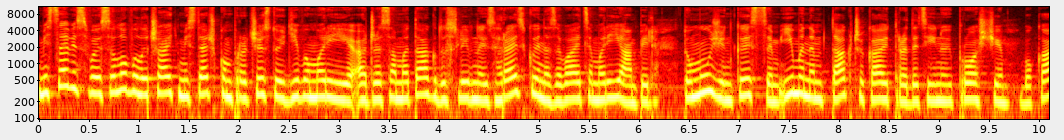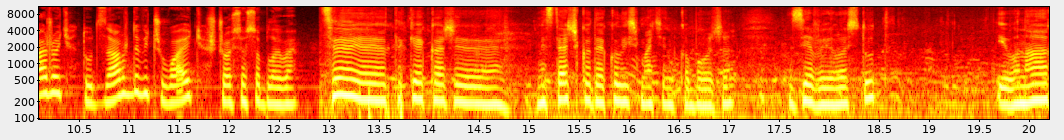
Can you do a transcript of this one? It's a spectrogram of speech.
Місцеві своє село величають містечком Пречистої Діви Марії, адже саме так дослівно із грецької називається Маріямпіль. Тому жінки з цим іменем так чекають традиційної прощі, бо кажуть, тут завжди відчувають щось особливе. Це е, таке каже містечко, де колись матінка Божа з'явилась тут. І вона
